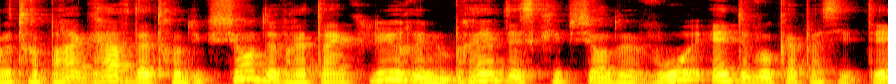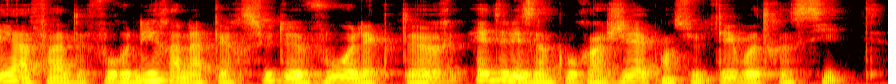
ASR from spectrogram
Votre paragraphe d'introduction devrait inclure une brève description de vous et de vos capacités afin de fournir un aperçu de vous aux lecteurs et de les encourager à consulter votre site.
